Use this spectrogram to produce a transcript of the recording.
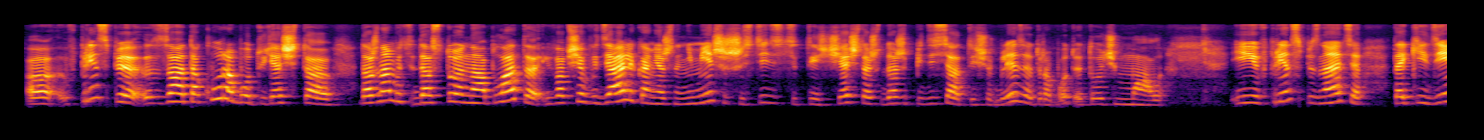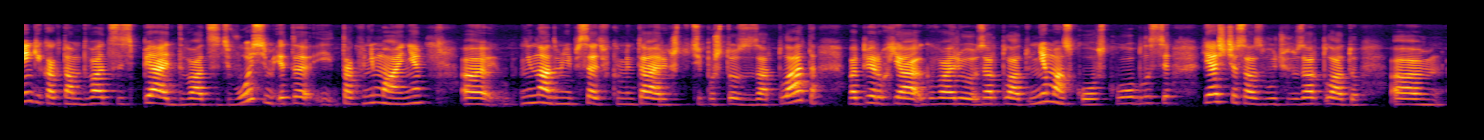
А, в принципе, за такую работу, я считаю, должна быть достойная оплата. И вообще в идеале, конечно, не меньше 60 тысяч. Я считаю, что даже 50 тысяч рублей за эту работу это очень мало. И, в принципе, знаете, такие деньги, как там 25-28, это, так, внимание, э, не надо мне писать в комментариях, что типа, что за зарплата. Во-первых, я говорю зарплату не Московской области, я сейчас озвучиваю зарплату эм,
